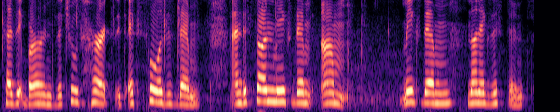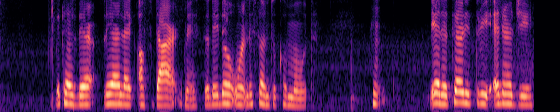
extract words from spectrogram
Because it burns. The truth hurts. It exposes them. And the sun makes them um makes them non-existent. Because they're they are like of darkness. So they don't want the sun to come out. Hmm. yeah the 33 energy.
